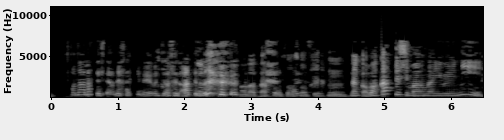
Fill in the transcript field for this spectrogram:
ん。この話でしたよね、さっきね。打ち合わせが合ってるね。そうだった。そうそうそう。あれですねうん。なんか分かってしまうがゆえに、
